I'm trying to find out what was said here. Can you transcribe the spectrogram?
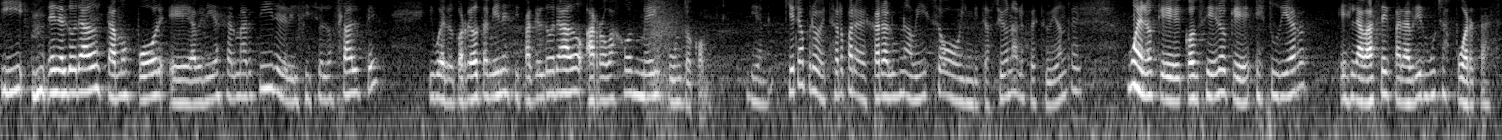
Y en El Dorado estamos por eh, Avenida San Martín, en el edificio Los Alpes. Y bueno, el correo también es ipaqueldorado.com. Bien, ¿quiere aprovechar para dejar algún aviso o invitación a los estudiantes? Bueno, que considero que estudiar es la base para abrir muchas puertas.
